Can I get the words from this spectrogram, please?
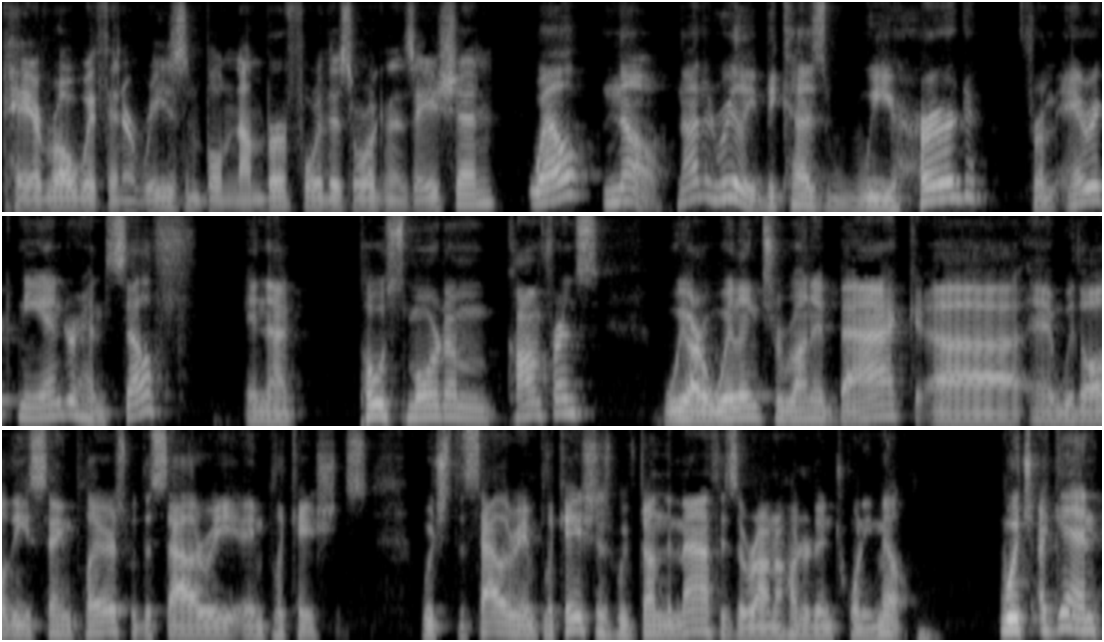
payroll within a reasonable number for this organization? Well, no, not really, because we heard from Eric Neander himself in that post-mortem conference we are willing to run it back uh, and with all these same players with the salary implications which the salary implications we've done the math is around 120 mil which again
